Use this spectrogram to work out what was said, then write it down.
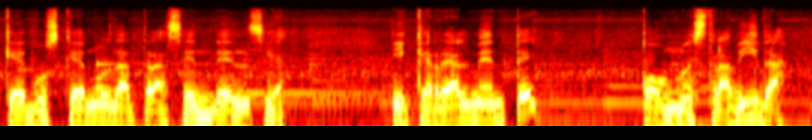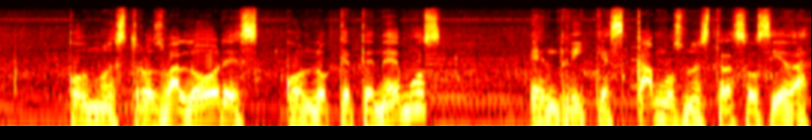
que busquemos la trascendencia y que realmente con nuestra vida, con nuestros valores, con lo que tenemos, enriquezcamos nuestra sociedad.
